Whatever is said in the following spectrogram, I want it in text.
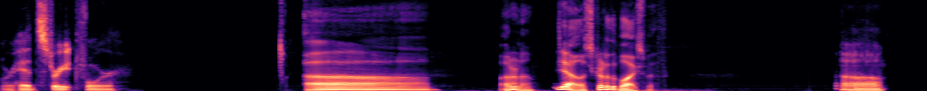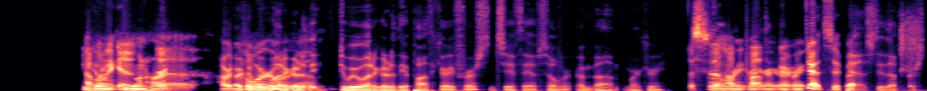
or head straight for Um, I don't know. Yeah, let's go to the blacksmith. Uh, you I going, to you going hard, uh, Or hardcore? do we want to go to the um, Do we want to go to the apothecary first and see if they have silver, um, uh, mercury? let's do the oh, right, right, right, right, right. Yeah, it's safe Yeah, let's do that first.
